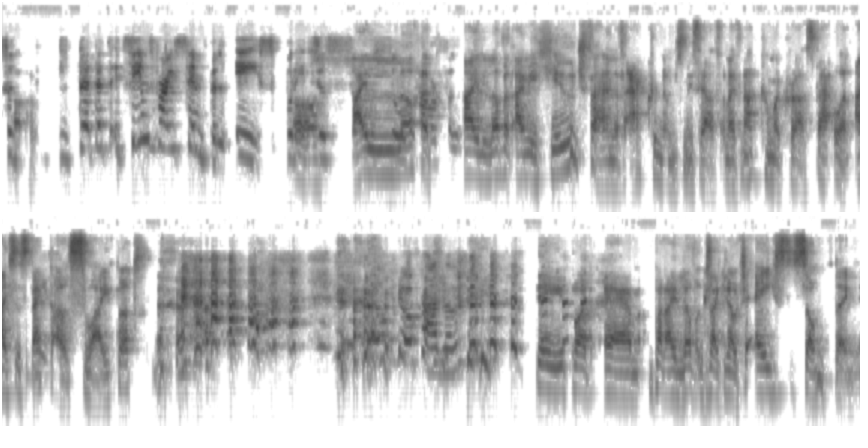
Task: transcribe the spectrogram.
So uh, that, that it seems very simple, ACE, but it's just so, I love so powerful. It. I love it. I'm a huge fan of acronyms myself, and I've not come across that one. I suspect yeah. I'll swipe it. problem. the, but um, but I love it because like you know to ace something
